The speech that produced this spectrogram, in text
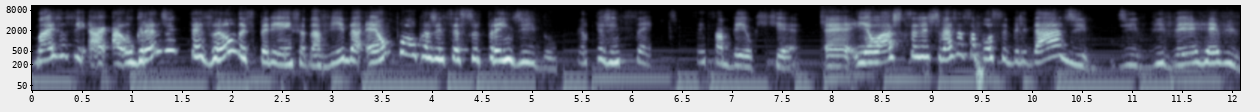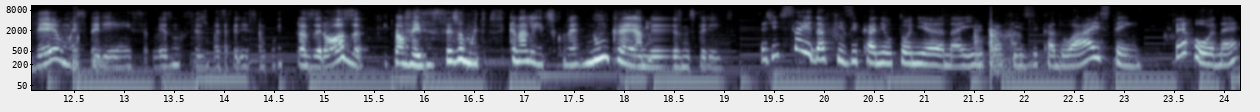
Mas, assim, a, a, o grande tesão da experiência da vida é um pouco a gente ser surpreendido pelo que a gente sente, sem saber o que, que é. é. E eu acho que se a gente tivesse essa possibilidade de viver, reviver uma experiência, mesmo que seja uma experiência muito prazerosa, e talvez isso seja muito psicanalítico, né? Nunca é a mesma experiência. Se a gente sair da física newtoniana e ir para a física do Einstein, ferrou, né?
